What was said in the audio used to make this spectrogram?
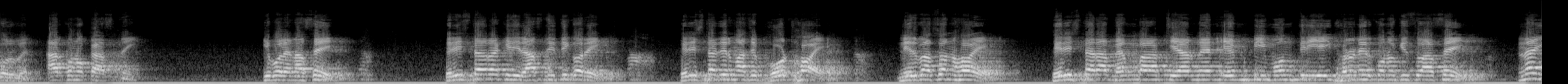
করবেন, আর কোনো কাজ নেই। কি বলেন আছে? ফেরিস্তারা কি রাজনীতি করে? ফেরিস্তাদের মাঝে ভোট হয়, নির্বাচন হয় ফেরিস্তারা মেম্বার, চেয়ারম্যান, এমপি, মন্ত্রী, এই ধরনের কোনো কিছু আছে? নাই।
